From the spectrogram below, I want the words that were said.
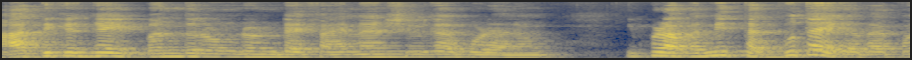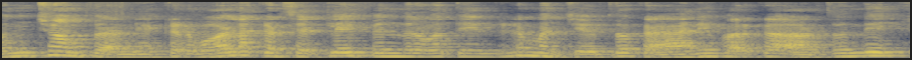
ఆర్థికంగా ఇబ్బందులు ఉండుంటాయి ఫైనాన్షియల్గా కూడాను. ఇప్పుడు అవన్నీ తగ్గుతాయి కదా. కొంచెం ఎక్కడ వాళ్ళు అక్కడ సెటిల్ అయిపోయిన తర్వాత ఏంటంటే మన చేతిలో కానీ పరక ఆడుతుంది.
